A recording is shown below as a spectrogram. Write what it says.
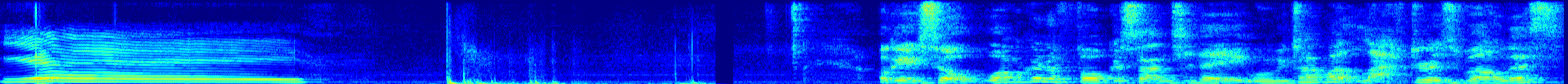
Yay! Okay, so what we're going to focus on today, when we talk about laughter as wellness,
